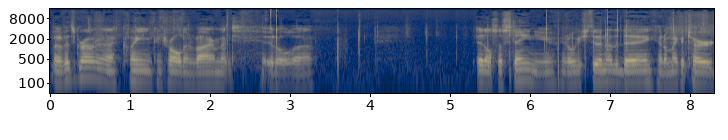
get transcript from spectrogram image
But if it's grown in a clean, controlled environment, it'll uh, it'll sustain you. It'll get you through another day. It'll make a turd.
